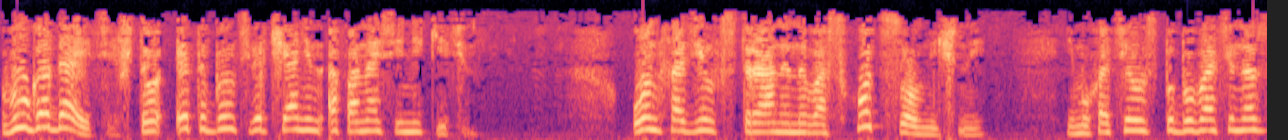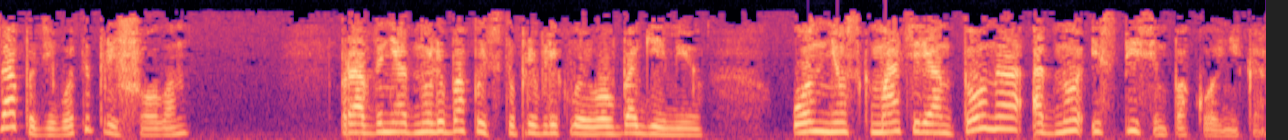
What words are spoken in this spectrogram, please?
Вы угадаете, что это был тверчанин Афанасий Никитин. Он ходил в страны на восход солнечный, ему хотелось побывать и на западе, вот и пришел он. Правда, ни одно любопытство привлекло его в Богемию. Он нес к матери Антона одно из писем покойника.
